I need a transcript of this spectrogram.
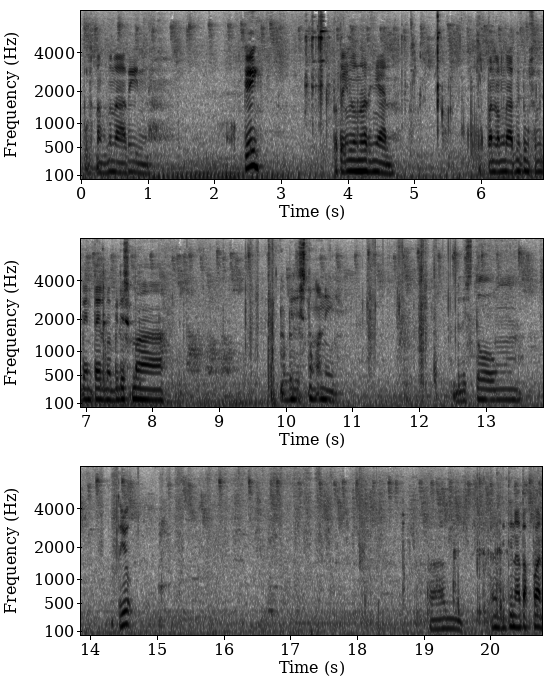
Pultang na natin. Okay. Patayin lang natin yan. Takpan lang natin itong solventile. Mabilis ma... Mabilis tong ano eh. Mabilis tong... Tuyo. Pag hindi tinatakpan.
